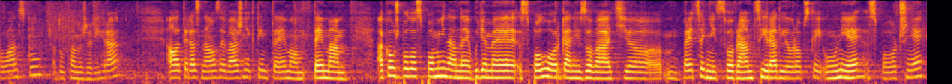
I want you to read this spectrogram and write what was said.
Holandsku a dúfam, že vyhrá. Ale teraz naozaj vážne k tým témom, témam. Ako už bolo spomínané, budeme spolu organizovať predsedníctvo v rámci Rady Európskej únie spoločne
